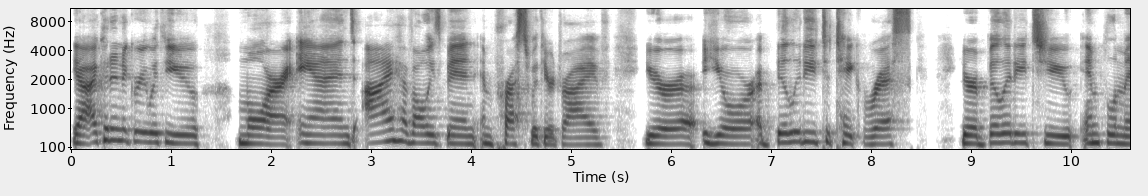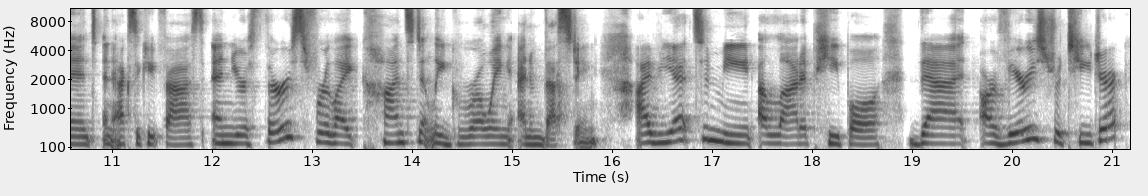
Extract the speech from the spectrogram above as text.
Yeah, I couldn't agree with you more and i have always been impressed with your drive your your ability to take risk your ability to implement and execute fast and your thirst for like constantly growing and investing. I've yet to meet a lot of people that are very strategic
